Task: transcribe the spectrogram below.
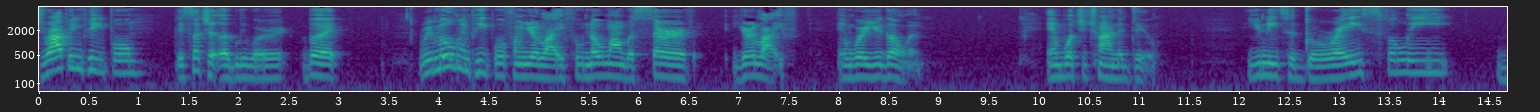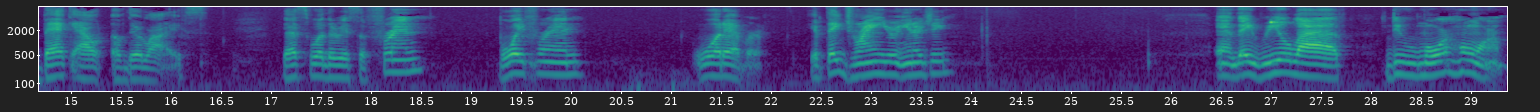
Dropping people is such an ugly word, but removing people from your life who no longer serve your life and where you're going and what you're trying to do. You need to gracefully back out of their lives. That's whether it's a friend, boyfriend, whatever. If they drain your energy and they real life do more harm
